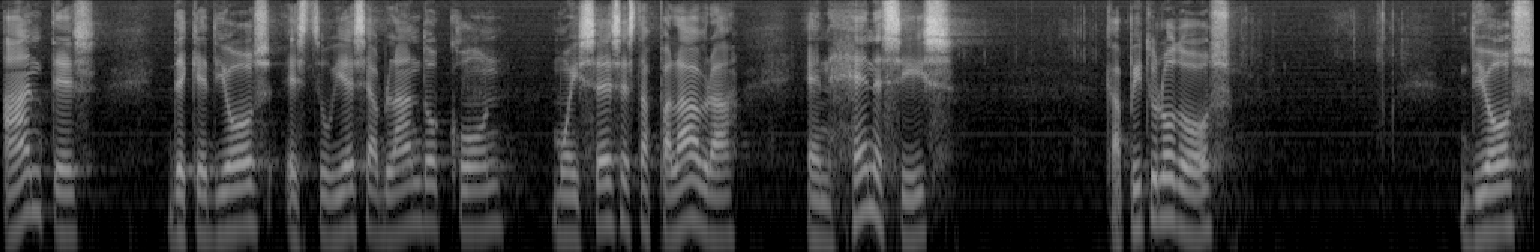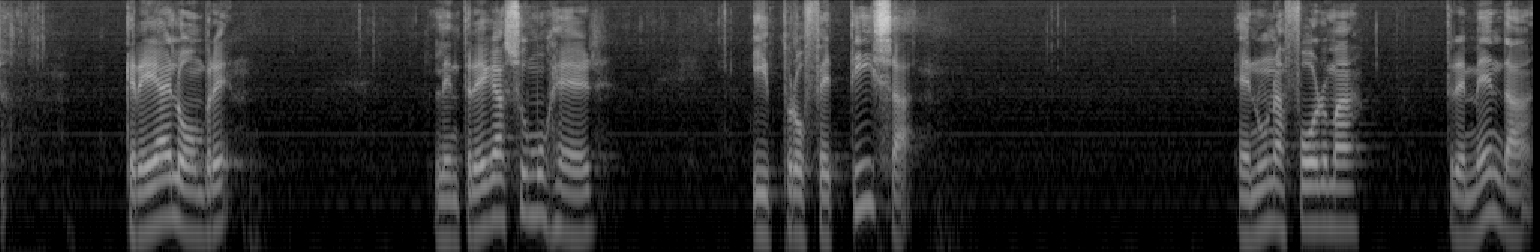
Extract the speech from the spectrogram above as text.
antes de que Dios estuviese hablando con Moisés estas palabras, en Génesis capítulo 2, Dios crea el hombre, le entrega a su mujer y profetiza en una forma tremenda.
